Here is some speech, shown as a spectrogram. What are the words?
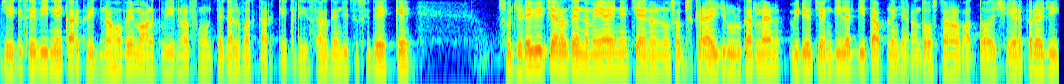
ਜੇ ਕਿਸੇ ਵੀਰ ਨੇ ਘਰ ਖਰੀਦਣਾ ਹੋਵੇ, ਮਾਲਕ ਵੀਰ ਨਾਲ ਫੋਨ ਤੇ ਗੱਲਬਾਤ ਕਰਕੇ ਖਰੀਦ ਸਕਦੇ ਹੋ ਜੀ। ਤੁਸੀਂ ਦੇਖ ਕੇ ਸੋ ਜਿਹੜੇ ਵੀਰ ਚੈਨਲ ਤੇ ਨਵੇਂ ਆਏ ਨੇ, ਚੈਨਲ ਨੂੰ ਸਬਸਕ੍ਰਾਈਬ ਜ਼ਰੂਰ ਕਰ ਲੈਣ। ਵੀਡੀਓ ਚੰਗੀ ਲੱਗੀ ਤਾਂ ਆਪਣੇ ਯਾਰਾਂ ਦੋਸਤਾਂ ਨਾਲ ਵੱਧ ਤੋਂ ਵੱਧ ਸ਼ੇਅਰ ਕਰਿਓ ਜੀ।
